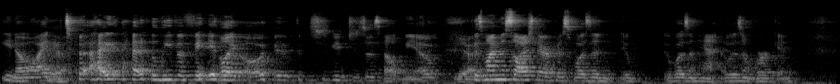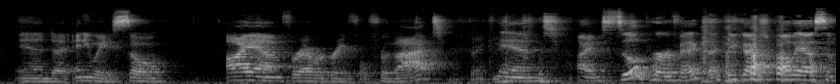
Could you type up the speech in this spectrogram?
you know, I, Yeah. I had to leave a faith like, oh, you just help me out, Yeah. because my massage therapist wasn't, it, it wasn't, ha- it wasn't working. And uh, anyway, so I am forever grateful for that. Thank you. And I'm still perfect. I think I should probably have some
